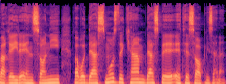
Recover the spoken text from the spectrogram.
و غیر انسانی و با دستمزد کم دست به اعتصاب می‌زنن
